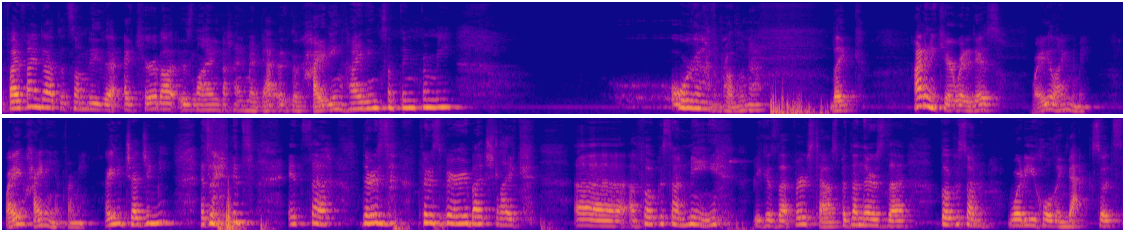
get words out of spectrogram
If I find out that somebody that I care about is lying behind my back, like they're hiding, hiding something from me, we're gonna have a problem now. Like, I don't even care what it is. Why are you lying to me? Why are you hiding it from me? Are you judging me? It's like it's it's uh there's there's very much like uh, a focus on me because that first house, but then there's the focus on what are you holding back. So it's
